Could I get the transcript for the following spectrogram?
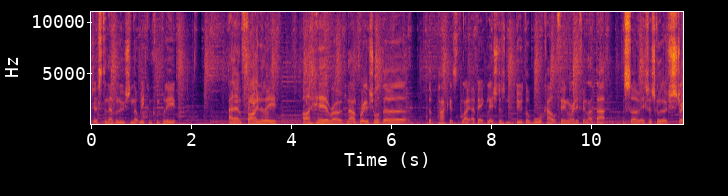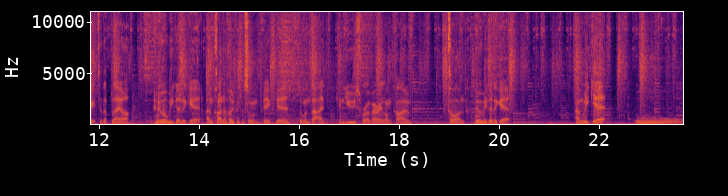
just an evolution that we can complete. And then finally, our hero. Now I'm pretty sure the the pack is like a bit glitched, doesn't do the walkout thing or anything like that. So it's just gonna go straight to the player. Who are we gonna get? I'm kind of hoping for someone big here, someone that I can use for a very long time. Come on, who are we gonna get? And we get, ooh,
